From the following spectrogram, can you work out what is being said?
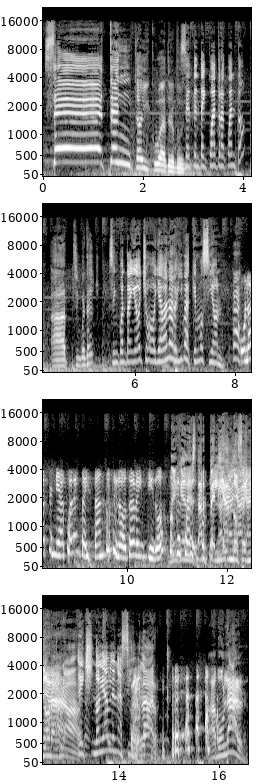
74 puntos. 74 a cuánto? A 58. 58. Ya van arriba, qué emoción. Una tenía cuarenta y tantos y la otra veintidós. ¿Por qué Deje de estar peleando, Ya, ya, ya, señora. no le hablen así. Volar. A volar.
